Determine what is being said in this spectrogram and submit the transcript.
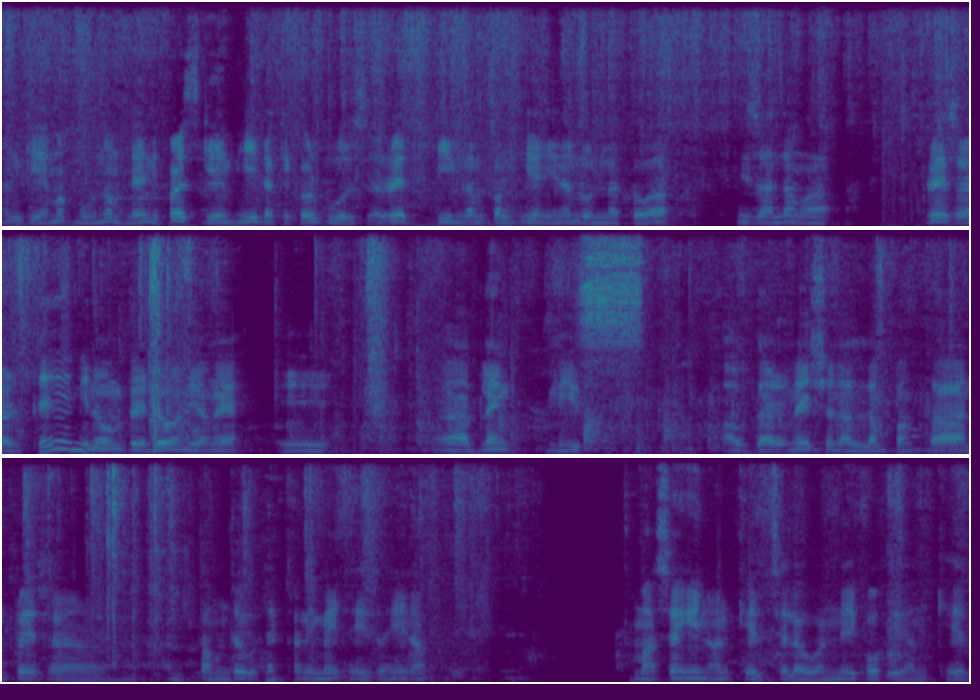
an game a hmu nom hle ni first game hi the kekor bulls red team lampang hian in an run la to a ni zan lama pressure te min om ve do ni ang e e ah, blank list outer national lampang ta an pressure an tam deuh hlek ani mai thei za ina ma sengin an khel chelo an nei po hi an khel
